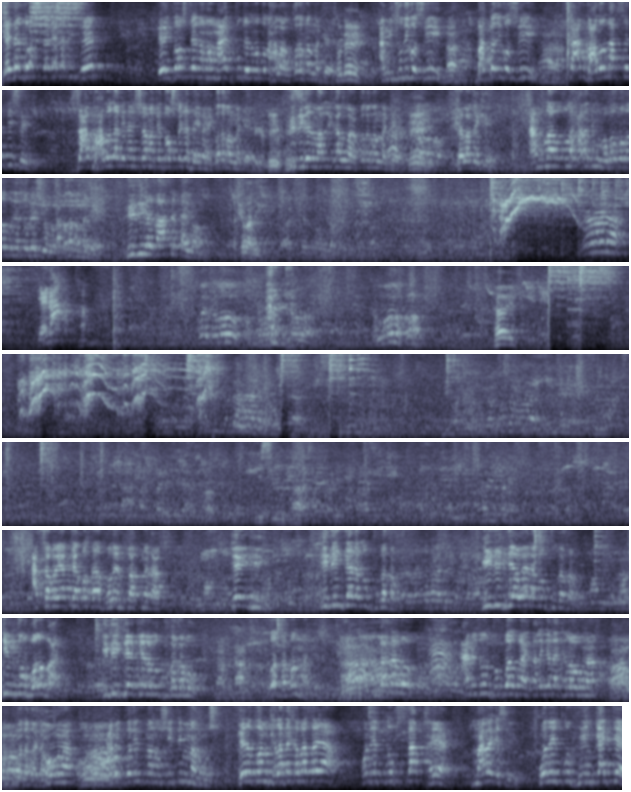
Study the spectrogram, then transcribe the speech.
এই যে দশটা টাকা দিচ্ছে দশ টাকা আমার মায়ের দুধের মতন হালাল করে কান নাকি আমি চুরি করছি না। বাদ পানি করছি। যার ভালো লাগছে দিছে। যার ভালো লাগে না সে আমাকে দশ টাকা দেয় নাই কথা কন নাকি। রিজিকের মালিক আল্লাহ কথা কন নাকি ঠিক। খেলা দেখে। আমরা আল্লাহ হারা দিন বগল বগল করে তো বেশি হব না কথা কন নাকি রিজিকে যা আছে তাই খেলা দেখে। এই বিসমিল্লাহ আচ্ছা ভাই একটা কথা বলেন তো আপনারা। এই দিক দিয়ে একটা লোক ঢুকা যাব। দিক দিয়েও একটা লোক ঢুকা যাব। কিন্তু বড় ভাই দিক দিয়ে কি একটা লোক ঢুকা যাব? কথা কোন না ঢুকা যাব? আমি যদি ঢুকবার পাই তাহলে কেটা খেলা হব না। কথা কয় না হব না। আমি গরিব মানুষ ইতিম মানুষ। এরকম খেলা দেখাবা যায় অনেক লোক চাপ খায়। মারা গেছে। অনেক লোক ঋণ কাটতে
